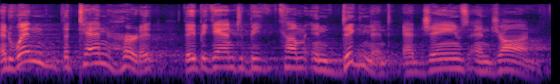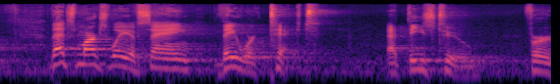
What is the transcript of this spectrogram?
And when the ten heard it, they began to become indignant at James and John. That's Mark's way of saying they were ticked at these two for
